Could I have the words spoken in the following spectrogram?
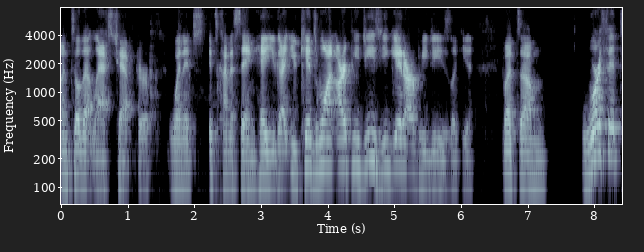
until that last chapter when it's it's kind of saying, "Hey, you got you kids want RPGs, you get RPGs." Like yeah, but um, worth it.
